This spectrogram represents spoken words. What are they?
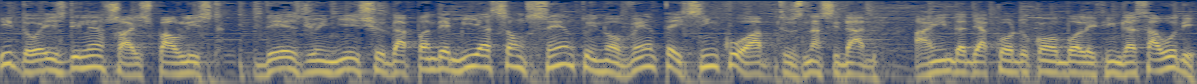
e dois de Lençóis Paulista. Desde o início da pandemia, são 195 óbitos na cidade. Ainda de acordo com o Boletim da Saúde,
